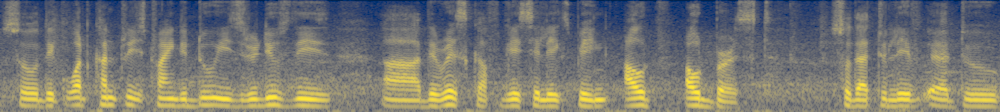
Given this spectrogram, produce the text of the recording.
So the, what country is trying to do is reduce the, uh, the risk of glacier lakes being out, outburst so that to live uh, to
